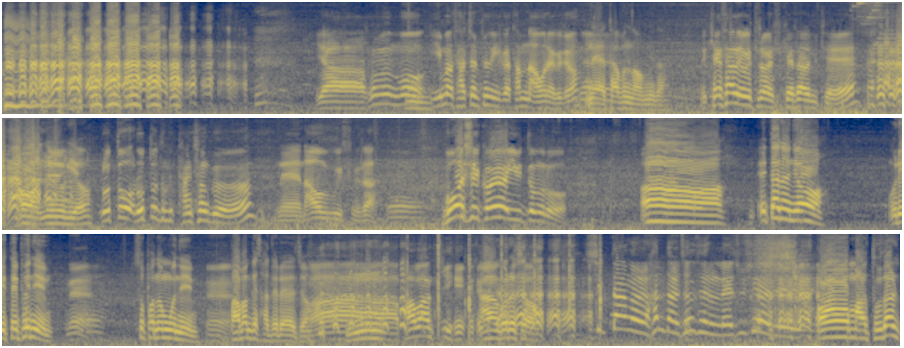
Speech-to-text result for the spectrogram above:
야 그러면 뭐 2만 4천 평이니까 답 나오네 그죠? 네, 답은 나옵니다. 계산은 여기 들어가 있어 계산 밑에 어, 여기요. 로또 로또 등- 당첨금 네 나오고 있습니다 네. 뭐 하실 거예요 이 돈으로? 어, 일단은요, 우리 대표님, 네. 슈퍼농부님, 네. 밥한개 사드려야죠. 아, 밥 한 끼. 아, 그렇죠. 식당을 한 달 전세를 내주셔야지. 어, 막두 달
